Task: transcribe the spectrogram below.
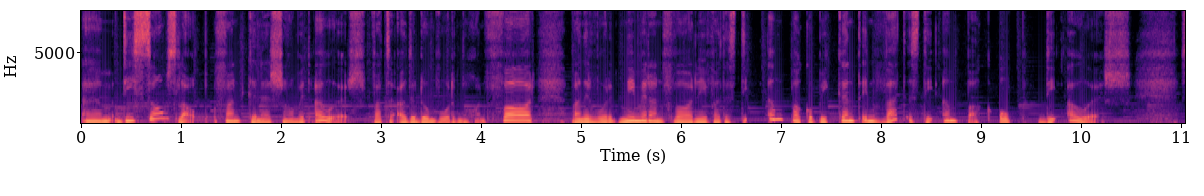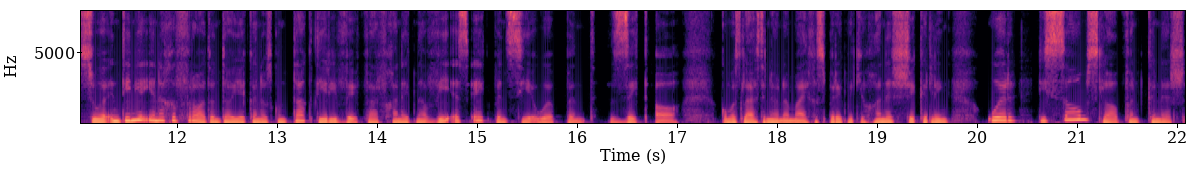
ehm um, die saamslaap van kinders saam met ouers. Wat se ouderdom word nog aanvaar? Wanneer word dit nie meer aanvaar nie? Wat is die impak op die kind en wat is die impak op die ouers? So indien jy enige vrae het, onthou jy kan ons kontak deur die webwerf gaan net na wieisek.co.za. Kom ons luister nou na my gesprek met Johannes Schikkerling oor die saamslaap van kinders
